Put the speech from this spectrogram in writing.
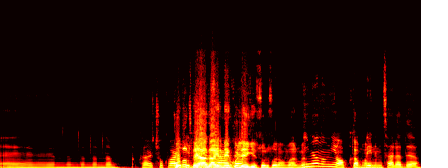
Ee, dım dım dım dım. O kadar çok var Konut ki. veya benzer de- gayrimenkulle ilgili soru soran var mı? İnanın yok Tamam. benim taradığım.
